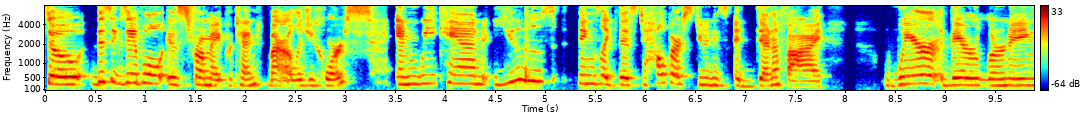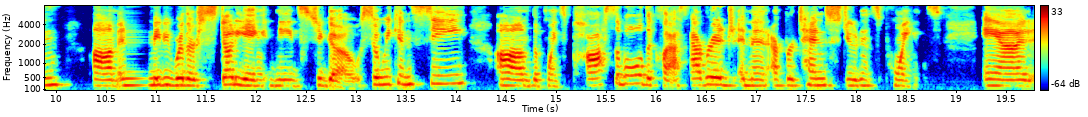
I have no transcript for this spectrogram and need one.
So this example is from a pretend biology course, and we can use things like this to help our students identify where they're learning um, and maybe where they're studying needs to go. So we can see um, the points possible, the class average, and then our pretend students' points. And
